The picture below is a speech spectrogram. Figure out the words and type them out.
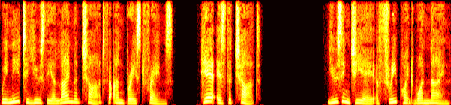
we need to use the alignment chart for unbraced frames. Here is the chart. Using GA of 3.19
